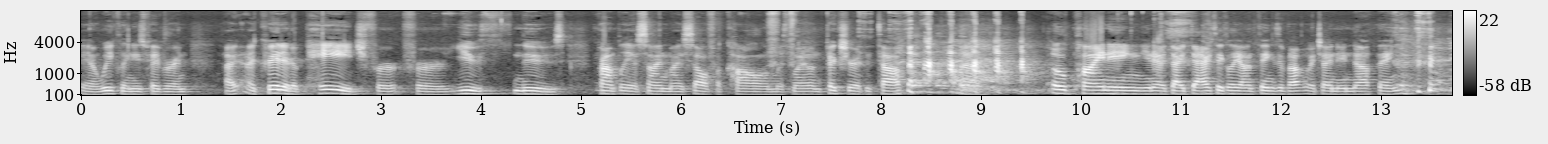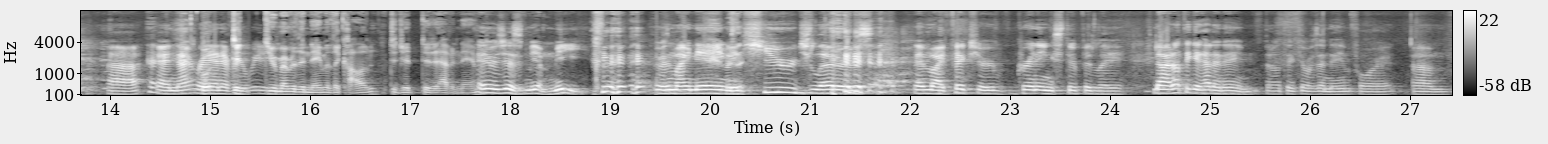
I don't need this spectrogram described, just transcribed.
you know, weekly newspaper, and I, I created a page for for youth news. Promptly assigned myself a column with my own picture at the top. Uh, opining, you know, didactically on things about which I knew nothing. Uh, and that ran every Did- week. Do you remember the name of the column? Did you did it have a name? It was just me. me. it was my name was in huge letters and my picture grinning stupidly. No, I don't think it had a name. I don't think there was a name for it. Um,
